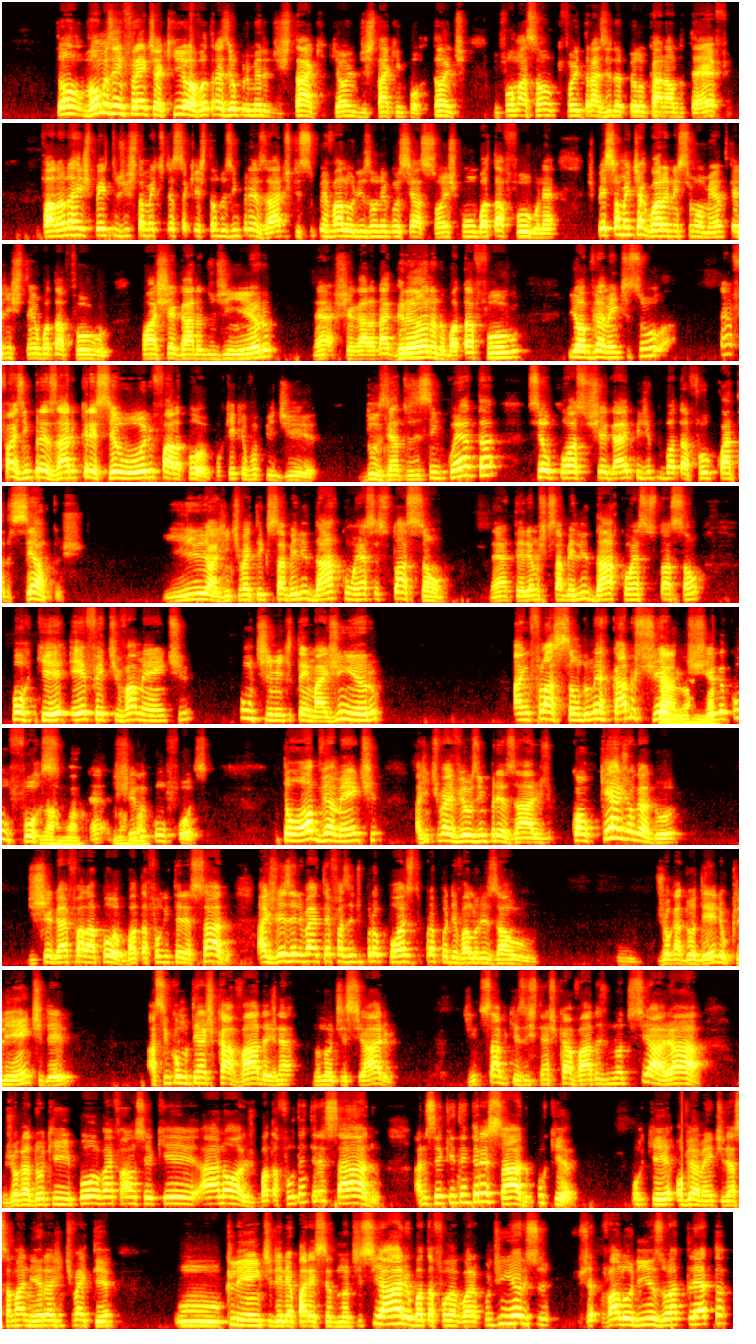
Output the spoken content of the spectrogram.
Então vamos em frente aqui, ó. Vou trazer o primeiro destaque, que é um destaque importante, informação que foi trazida pelo canal do TF, falando a respeito justamente dessa questão dos empresários que supervalorizam negociações com o Botafogo, né? Especialmente agora, nesse momento que a gente tem o Botafogo com a chegada do dinheiro, né? A chegada da grana no Botafogo, e obviamente isso né, faz o empresário crescer o olho e fala: pô, por que, que eu vou pedir 250 se eu posso chegar e pedir para o Botafogo 400? E a gente vai ter que saber lidar com essa situação. Né? Teremos que saber lidar com essa situação, porque efetivamente um time que tem mais dinheiro, a inflação do mercado chega, Ah, chega com força. Normal. né? normal. Chega com força. Então, obviamente, a gente vai ver os empresários de qualquer jogador de chegar e falar, pô, Botafogo interessado. Às vezes ele vai até fazer de propósito para poder valorizar o, o jogador dele, o cliente dele. Assim como tem as cavadas né, no noticiário. A gente sabe que existem as cavadas no noticiário. Ah, o jogador que, pô, vai falar não sei o quê. Ah, não, o Botafogo está interessado. Ah, não sei o que está interessado. Por quê? Porque, obviamente, dessa maneira a gente vai ter o cliente dele aparecendo no noticiário, o Botafogo agora com dinheiro, isso valoriza o atleta,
